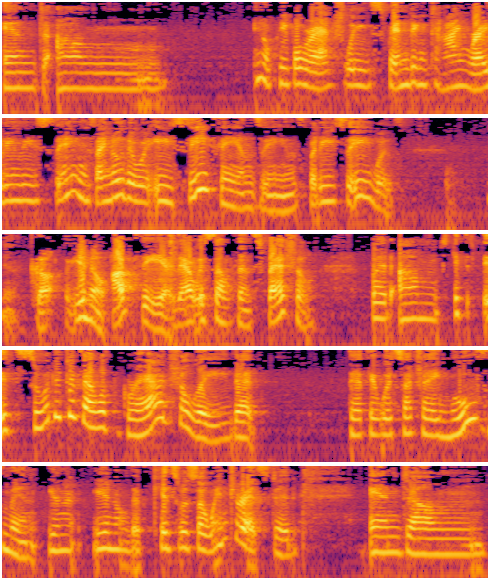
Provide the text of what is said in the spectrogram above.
and um, you know, people were actually spending time writing these things. I know there were EC fanzines, but EC was you know, go- you know, up there. That was something special. But um, it it sort of developed gradually that that there was such a movement. You know, you know, the kids were so interested, and um,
